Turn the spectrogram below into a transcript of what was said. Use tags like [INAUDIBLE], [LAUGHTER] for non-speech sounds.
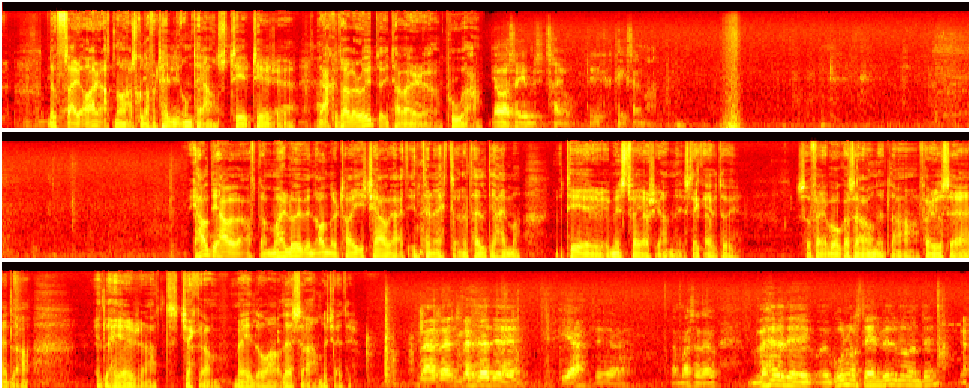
nok flere år at nå jeg skulle fortelle om det hans til, til, men akkurat da jeg var ute og det var på her. Jeg var så hjemme i tre år det er ikke Jeg halte jeg har alltid haft mer løyve enn andre tar jeg ikke av et internett og en telt i hjemme. Det er minst tve år siden jeg stekker ut høy. Så får jeg boka seg an et eller følelse et eller her at tjekka mail og lese noe men Hva er det? Ja, det er masse det. Vad är det? Grundlovsdagen, ved du noget om det? Ja.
